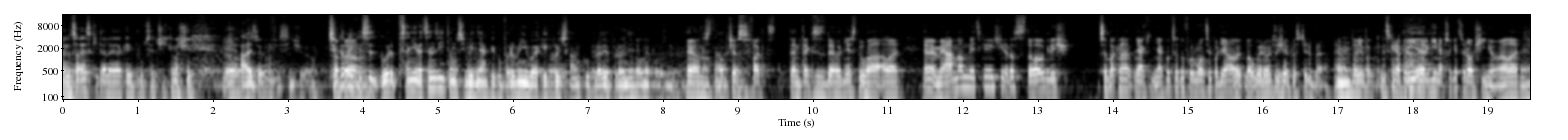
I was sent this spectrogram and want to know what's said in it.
Je docela hezký tady takový průsečík našich eh, Ale profesí, že jo? Čekal bych, jestli u psaní recenzí to musí být hmm. nějak jako podobný, nebo jakýkoliv článků pravděpodobně. Je to velmi podobný. Jo, no. Občas no. fakt ten text zde hodně stuhá, ale já nevím, já mám vždycky největší radost z toho, když se pak na nějaký, nějakou třeba tu formulaci podívám a uvědomím si, že je prostě dobrá. Mm. To mě pak vždycky naplní energii napsat něco dalšího, ale mm.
